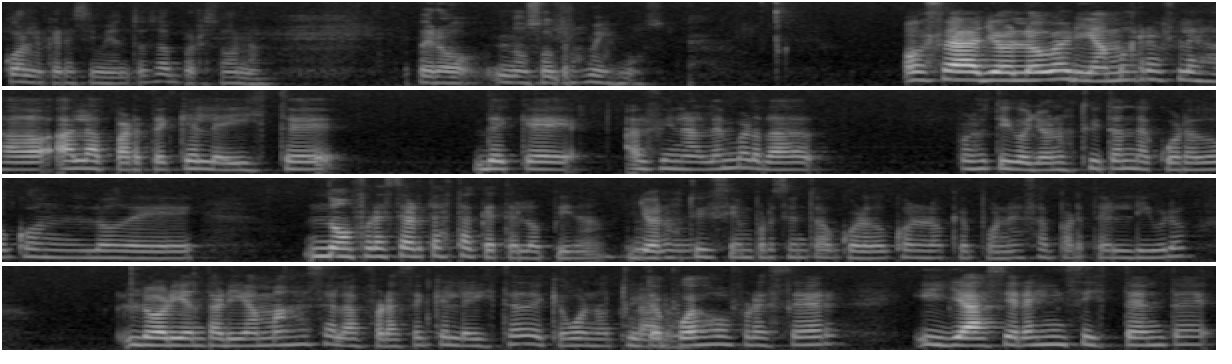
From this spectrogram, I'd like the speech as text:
con el crecimiento de esa persona, pero nosotros mismos. O sea, yo lo vería más reflejado a la parte que leíste de que al final en verdad, por eso te digo, yo no estoy tan de acuerdo con lo de no ofrecerte hasta que te lo pidan. Yo no estoy 100% de acuerdo con lo que pone esa parte del libro. Lo orientaría más hacia la frase que leíste de que, bueno, tú te Claro. puedes ofrecer y ya si eres insistente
